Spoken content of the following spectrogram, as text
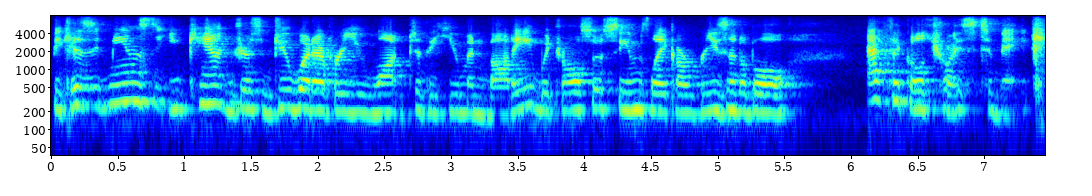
because it means that you can't just do whatever you want to the human body, which also seems like a reasonable ethical choice to make.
